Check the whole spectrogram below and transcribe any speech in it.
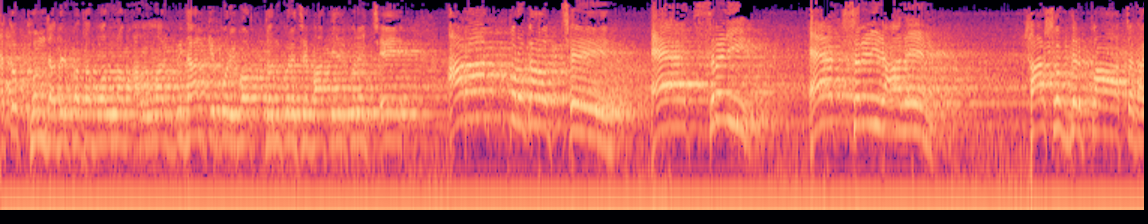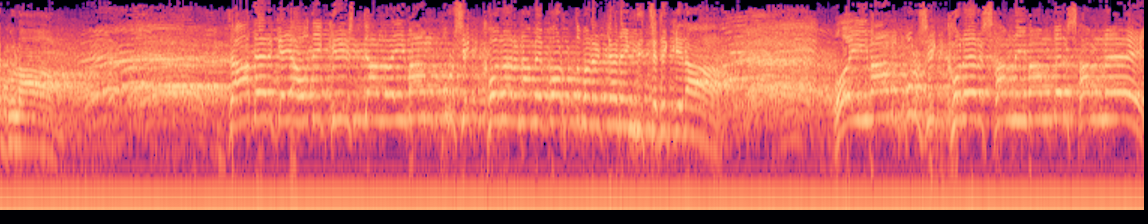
এতক্ষণ যাদের কথা বললাম, আল্লাহর বিধানকে পরিবর্তন করেছে, বাতিল করেছে। আর এক প্রকার হচ্ছে এক শ্রেণি। এক শ্রেণির আলেম, শাসকদের পাঁচটা গোলাম। যাদেরকে ইহুদি, খ্রিস্টানরা, ইমাম প্রশিক্ষণের নামে বর্তমানে ট্রেনিং দিচ্ছে, ঠিক কিনা? ওই ইমাম প্রশিক্ষণের সামনে, ইমামদের সামনে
